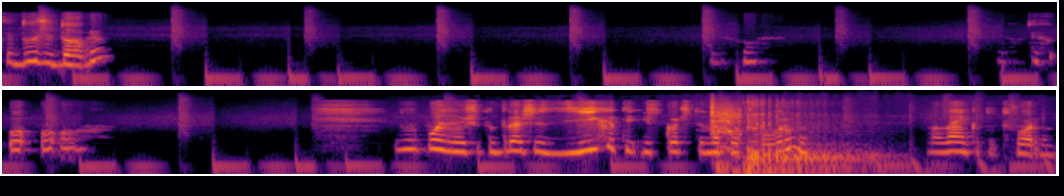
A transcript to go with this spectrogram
Це дуже добре. Тихо. Тихо, тихо. О, о, о. Ну, поняли, що там треба ще з'їхати і скочити на платформу. Маленька платформа.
